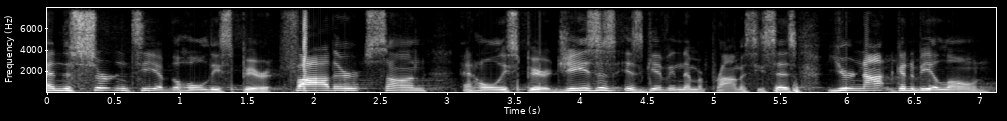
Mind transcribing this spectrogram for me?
and the certainty of the Holy Spirit. Father, Son, and Holy Spirit. Jesus is giving them a promise. He says, You're not going to be alone.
